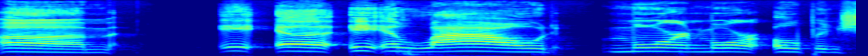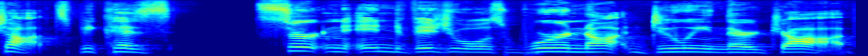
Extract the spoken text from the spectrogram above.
um it uh, it allowed more and more open shots because certain individuals were not doing their job.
